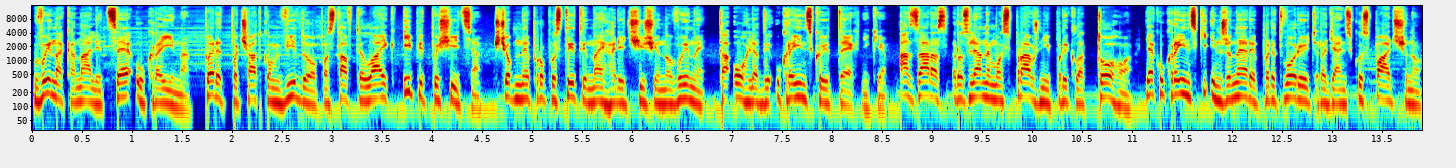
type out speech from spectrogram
Ви на каналі Це Україна. Перед початком відео поставте лайк і підпишіться, щоб не пропустити найгарячіші новини та огляди української техніки. А зараз розглянемо справжній приклад того, як українські інженери перетворюють радянську спадщину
